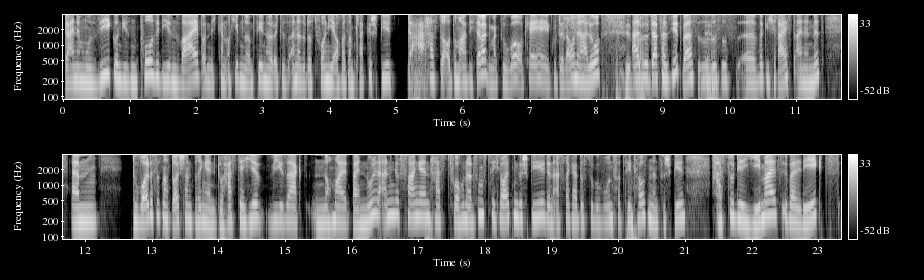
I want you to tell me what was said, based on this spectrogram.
deine Musik und diesen positiven Vibe, und ich kann auch jedem nur empfehlen, hört euch das an, also du hast vorhin hier auch was am Plug gespielt, da hast du automatisch selber gemerkt, so wow, okay, hey, gute Laune, hallo. Also was. da passiert was, also ja. das ist äh, wirklich reißt einen mit. Ähm, Du wolltest es nach Deutschland bringen. Du hast ja hier, wie gesagt, nochmal bei Null angefangen, hast vor 150 Leuten gespielt. In Afrika bist du gewohnt, vor Zehntausenden zu spielen. Hast du dir jemals überlegt,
